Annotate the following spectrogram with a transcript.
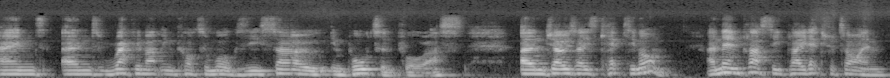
and and wrap him up in cotton wool because he's so important for us. And Jose's kept him on, and then plus he played extra time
